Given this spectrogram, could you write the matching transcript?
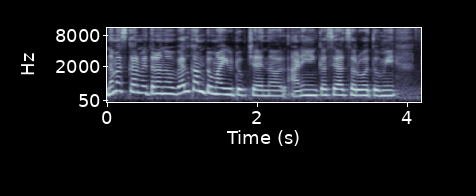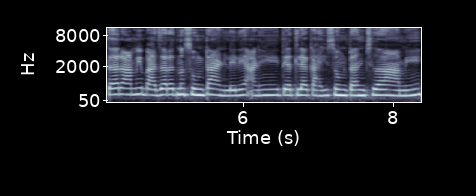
नमस्कार मित्रांनो welcome to my YouTube channel आणि कसे आहात सर्व तुम्ही? तर आम्ही बाजारातनं सुंगटं आणलेली आणि त्यातल्या काही सुंगटांचा आम्ही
